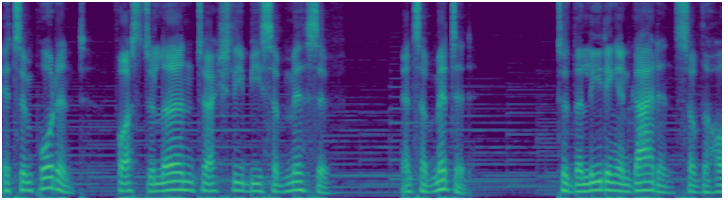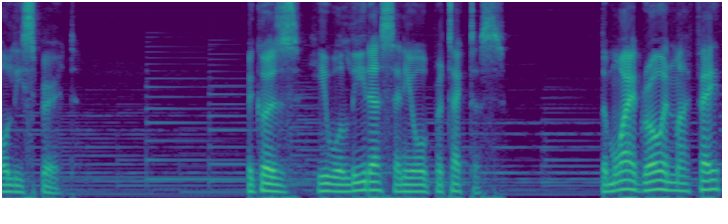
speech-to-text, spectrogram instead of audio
It's important for us to learn to actually be submissive and submitted to the leading and guidance of the Holy Spirit. Because He will lead us and He will protect us. The more I grow in my faith,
